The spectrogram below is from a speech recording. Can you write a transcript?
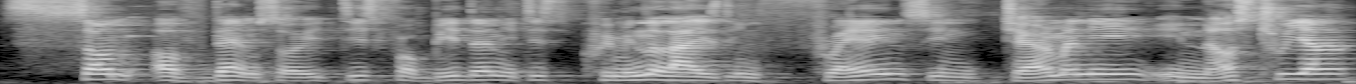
some of them. So it is forbidden. It is criminalized in France, in Germany, in Austria,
